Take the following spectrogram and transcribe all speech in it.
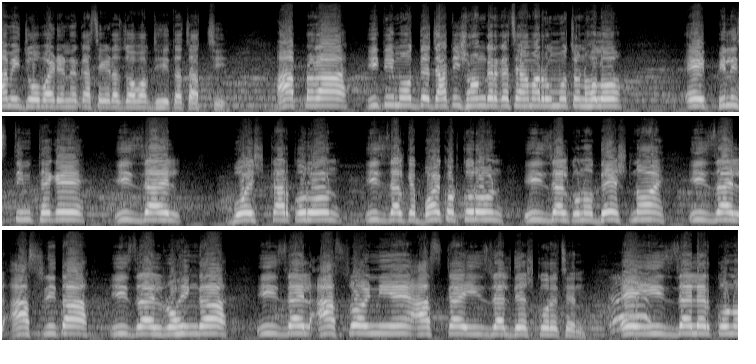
আমি জো বাইডেনের কাছে এটা জবাবদিহিতা চাচ্ছি। আপনারা ইতিমধ্যে জাতিসংঘের কাছে আমার উন্মোচন হলো এই ফিলিস্তিন থেকে ইসরায়েল বহিষ্কার করুন, ইসরায়েলকে বয়কট করুন। ইসরায়েল কোনো দেশ নয়, ইসরায়েল আশ্রিতা, ইসরায়েল রোহিঙ্গা। ইসরায়েল আশ্রয় নিয়ে আজকে ইসরায়েল দেশ করেছেন। এই ইসরায়েলের কোনো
